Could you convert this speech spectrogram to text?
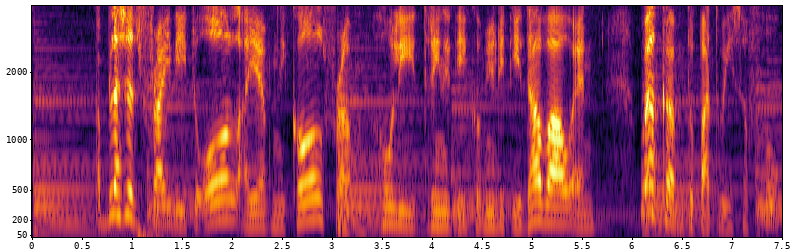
A blessed Friday to all. I am Nicol from Holy Trinity Community Davao and welcome to Pathways of Hope.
